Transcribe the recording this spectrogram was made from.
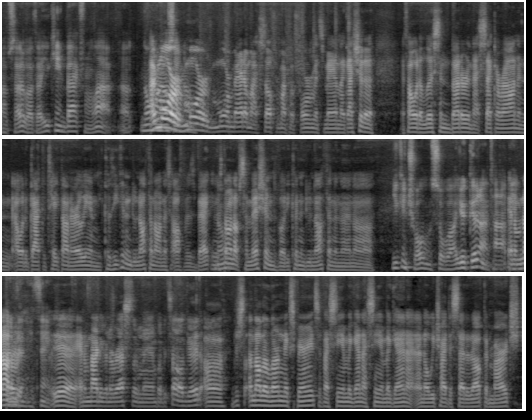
upset about that. You came back from a lot. Uh, no I'm more more more mad at myself for my performance, man. Like I should have, if I would have listened better in that second round, and I would have got the takedown early, and because he couldn't do nothing on this off of his back, he was No. throwing up submissions, but he couldn't do nothing. And then uh, You control them so well. You're good on top. And man. I'm not better a- than you think. yeah, and I'm not even a wrestler, man, but it's all good. Uh, just another learning experience. If I see him again, I see him again. I, I know we tried to set it up in March.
